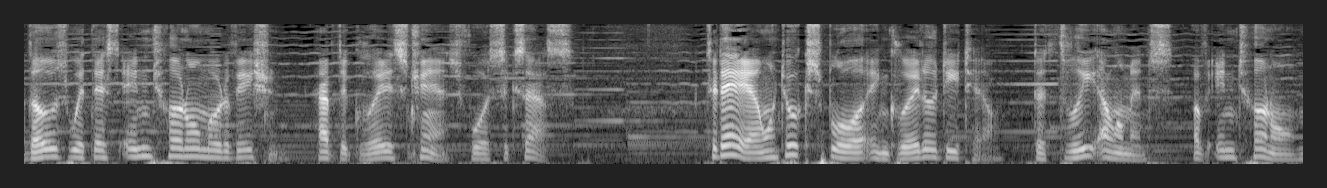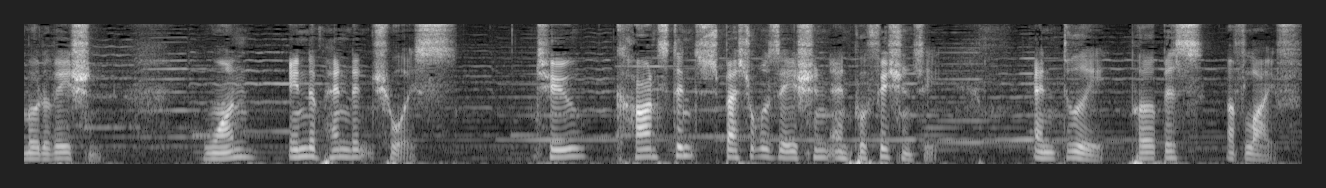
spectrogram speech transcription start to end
Those with this internal motivation have the greatest chance for success. Today, I want to explore in greater detail the three elements of internal motivation 1. Independent choice. 2. Constant specialization and proficiency. And 3. Purpose of life.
